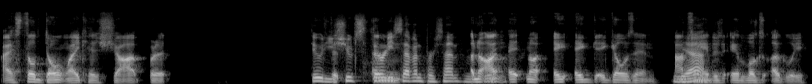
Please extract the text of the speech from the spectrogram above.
I still don't like his shot, but Dude, he shoots I mean- thirty-seven percent from no, three. it, no, it, it, it goes in. I'm Yeah. saying it, just, it looks ugly.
